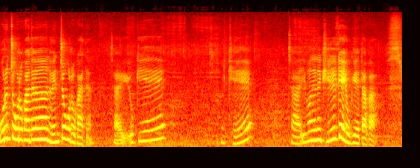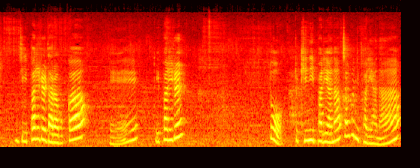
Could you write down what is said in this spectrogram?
오른쪽으로 가든 왼쪽으로 가든 자, 여기에 이렇게 자, 이번에는 길게 여기에다가 이제 이파리를 달아볼까? 네. 이파리를 또, 또 긴 이파리 하나, 짧은 이파리 하나.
